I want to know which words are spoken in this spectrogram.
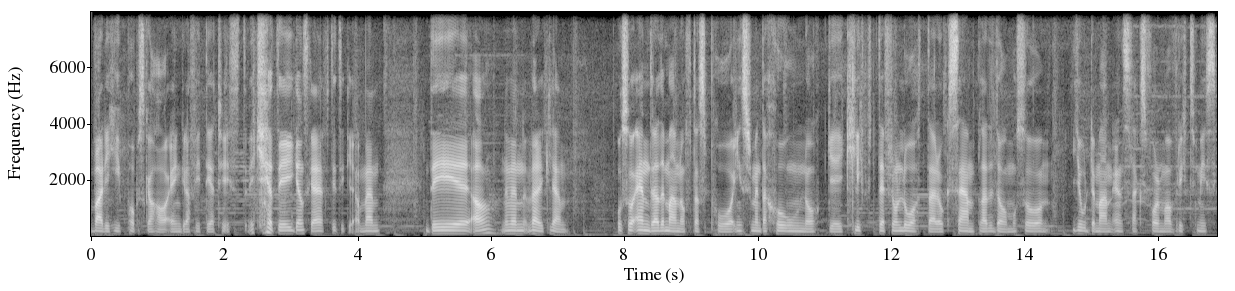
Varje hiphop ska ha en graffitiartist, vilket är ganska häftigt tycker jag men det, ja, nej men verkligen. Och så ändrade man oftast på instrumentation och eh, klippte från låtar och samplade dem och så gjorde man en slags form av rytmisk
